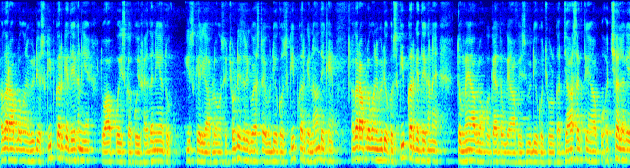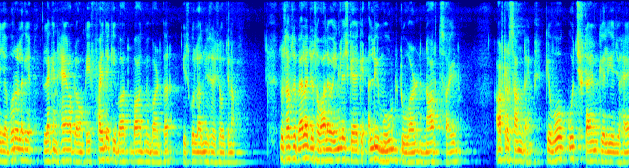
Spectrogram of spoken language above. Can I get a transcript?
अगर आप लोगों ने वीडियो स्किप करके देखनी है तो आपको इसका कोई फ़ायदा नहीं है तो इसके लिए आप लोगों से छोटी सी रिक्वेस्ट है वीडियो को स्किप करके ना देखें। अगर आप लोगों ने वीडियो को स्किप करके देखना है तो मैं आप लोगों को कहता हूँ कि आप इस वीडियो को छोड़कर जा सकते हैं, आपको अच्छा लगे या बुरा लगे, लेकिन है आप लोगों के फ़ायदे की बात बाद में बांट कर इसको लाजमी से सोचना। तो सबसे पहला जो सवाल है वो इंग्लिश का है कि Ali moved toward north side after some time कि वो कुछ टाइम के लिए जो है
